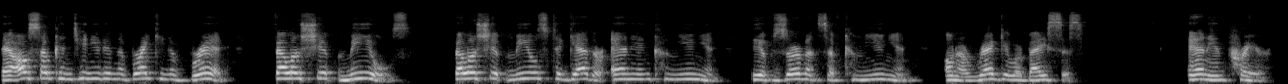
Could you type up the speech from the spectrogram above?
They also continued in the breaking of bread, fellowship meals, fellowship meals together, and in communion, the observance of communion on a regular basis, and in prayer,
